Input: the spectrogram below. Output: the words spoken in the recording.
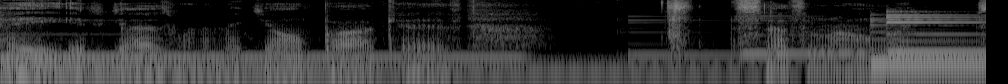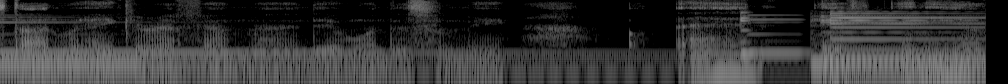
hey, if you guys want to make your own podcast, there's nothing wrong with starting with Anchor FM, man. want wonders for me. And if any of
